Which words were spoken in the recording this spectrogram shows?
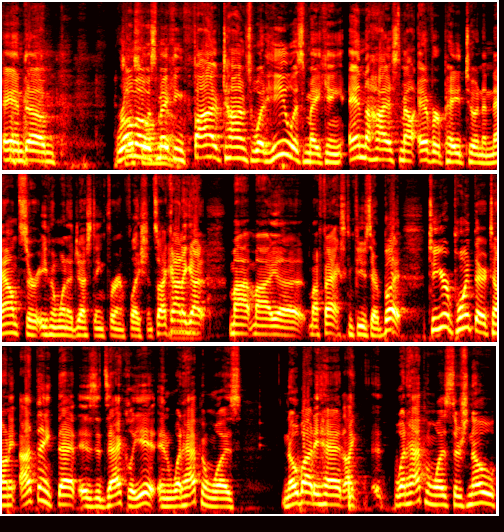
and um, Romo was making five times what he was making, and the highest amount ever paid to an announcer, even when adjusting for inflation. So I kind of got my my uh, my facts confused there. But to your point there, Tony, I think that is exactly it. And what happened was nobody had like what happened was there's no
